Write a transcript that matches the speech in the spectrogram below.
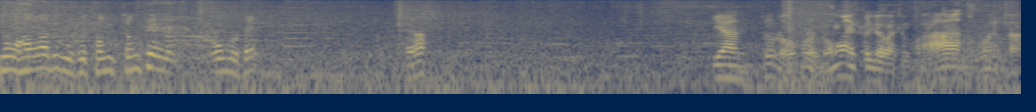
형 와가지고 그 정, 정태 어그로 돼? 내가? 미안. 좀 러브로 너무 많이 끌려가지고. 아 죽었다.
